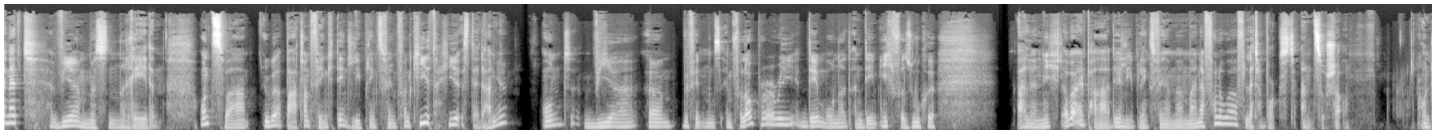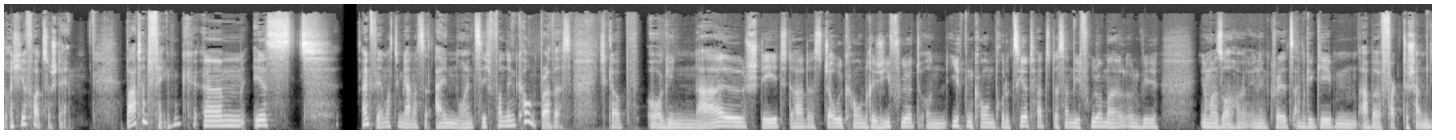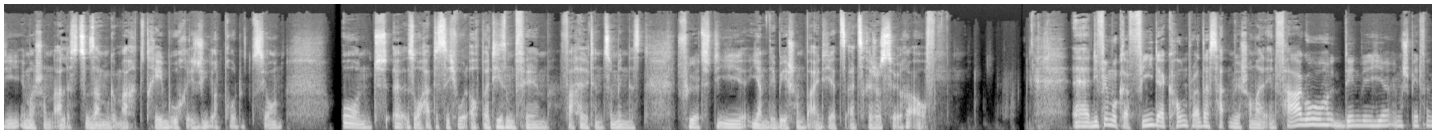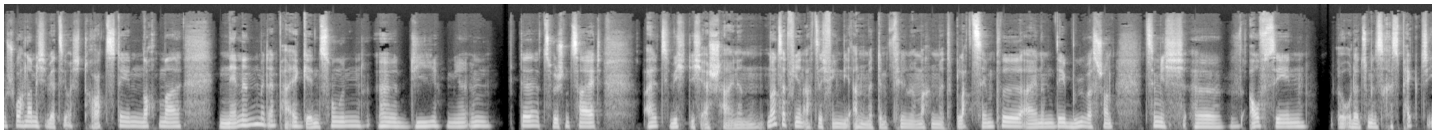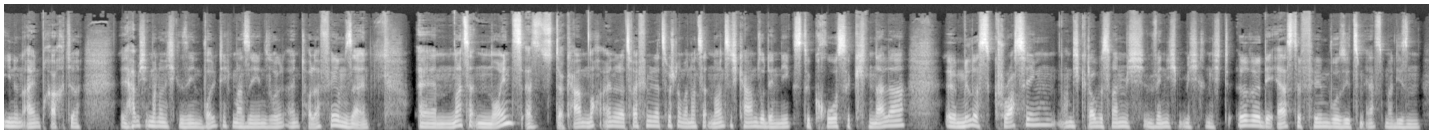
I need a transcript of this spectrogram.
Internet, wir müssen reden. Und zwar über Barton Fink, den Lieblingsfilm von Keith. Hier ist der Daniel. Und wir ähm, befinden uns im February, dem Monat, an dem ich versuche, alle nicht, aber ein paar der Lieblingsfilme meiner Follower auf Letterboxd anzuschauen und euch hier vorzustellen. Barton Fink ähm, ist ein Film aus dem Jahr 1991 von den Coen Brothers. Ich glaube, original steht da, dass Joel Coen Regie führt und Ethan Coen produziert hat. Das haben die früher mal irgendwie immer so in den Credits angegeben, aber faktisch haben die immer schon alles zusammen gemacht. Drehbuch, Regie und Produktion. Und äh, so hat es sich wohl auch bei diesem Film verhalten. Zumindest führt die IMDB schon beide jetzt als Regisseure auf. Äh, die Filmografie der Coen Brothers hatten wir schon mal in Fargo, den wir hier im Spätfilm besprochen haben. Ich werde sie euch trotzdem noch mal nennen mit ein paar Ergänzungen, äh, die mir in der Zwischenzeit als wichtig erscheinen. 1984 fingen die an mit dem Filmemachen mit Blood Simple, einem Debüt, was schon ziemlich äh, Aufsehen oder zumindest Respekt ihnen einbrachte. Habe ich immer noch nicht gesehen, wollte ich mal sehen, soll ein toller Film sein. Ähm, 1990, also da kam noch ein oder zwei Filme dazwischen, aber 1990 kam so der nächste große Knaller, äh, Miller's Crossing. Und ich glaube, es war nämlich, wenn ich mich nicht irre, der erste Film, wo sie zum ersten Mal diesen,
